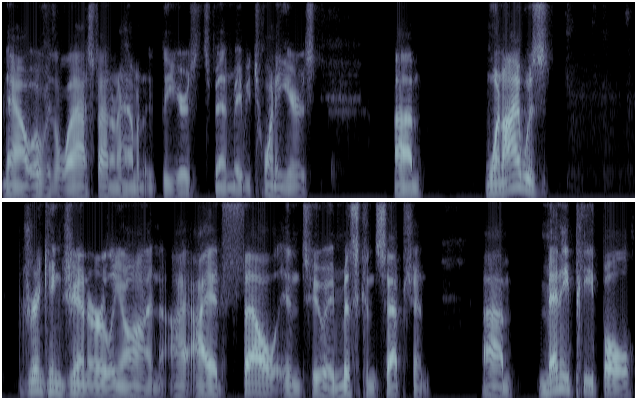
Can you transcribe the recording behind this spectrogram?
now over the last I don't know how many the years it's been, maybe 20 years. Um, when I was drinking gin early on, I, I had fell into a misconception. Um, many people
